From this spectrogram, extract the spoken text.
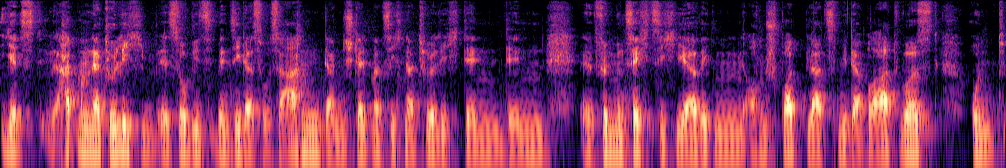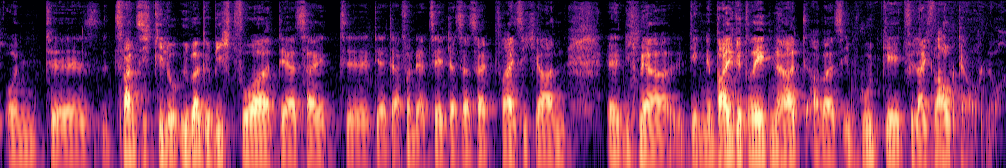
Jetzt hat man natürlich, äh, so wie wenn Sie das so sagen, dann stellt man sich natürlich den, den 65-Jährigen äh, auf dem Sportplatz mit der Bratwurst und, und äh, 20 Kilo Übergewicht vor, der seit, äh, der davon erzählt, dass er seit 30 Jahren äh, nicht mehr gegen den Ball getreten hat, aber es ihm gut geht. Vielleicht raucht er auch noch.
